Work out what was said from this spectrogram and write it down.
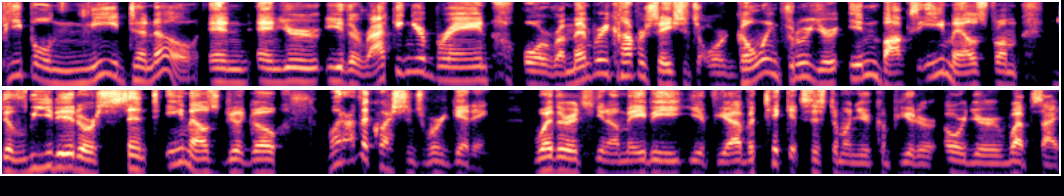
people need to know. And and you're either racking your brain or remembering conversations or going through your inbox emails from deleted or sent emails to go, what are the questions we're getting? whether it's you know maybe if you have a ticket system on your computer or your website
